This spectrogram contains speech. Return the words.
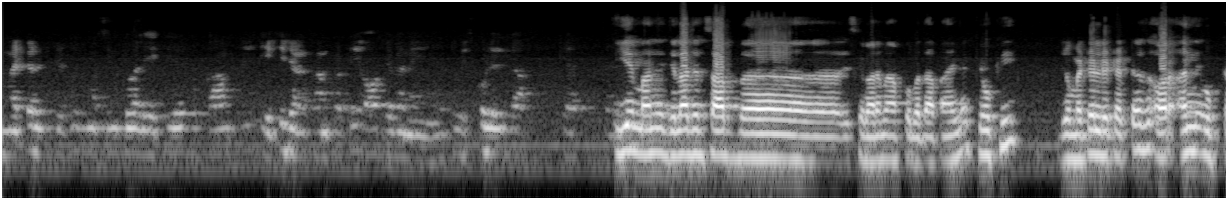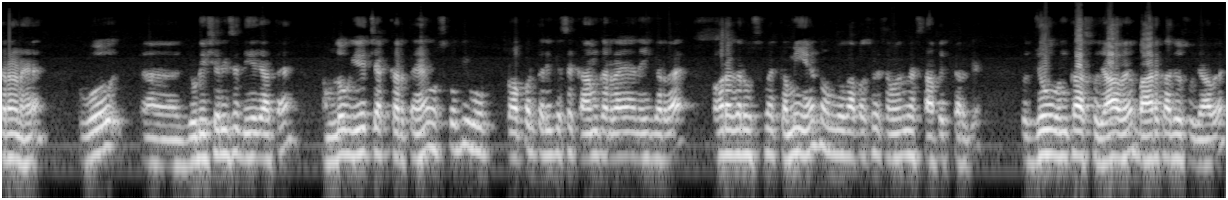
मेटल मशीन केवल एक ही है काम एक ही जगह काम करती है और जगह नहीं है। तो इसको लेकर आप ये माननीय जिला जज साहब इसके बारे में आपको बता पाएँगे क्योंकि जो मेटल डिटेक्टर्स और अन्य उपकरण है वो जुडिशरी से दिए जाते हैं। हम लोग ये चेक करते हैं उसको कि वो प्रॉपर तरीके से काम कर रहा है या नहीं कर रहा है। और अगर उसमें कमी है तो हम लोग आपस में समझ में स्थापित करके तो जो उनका सुझाव है, बाहर का जो सुझाव है,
